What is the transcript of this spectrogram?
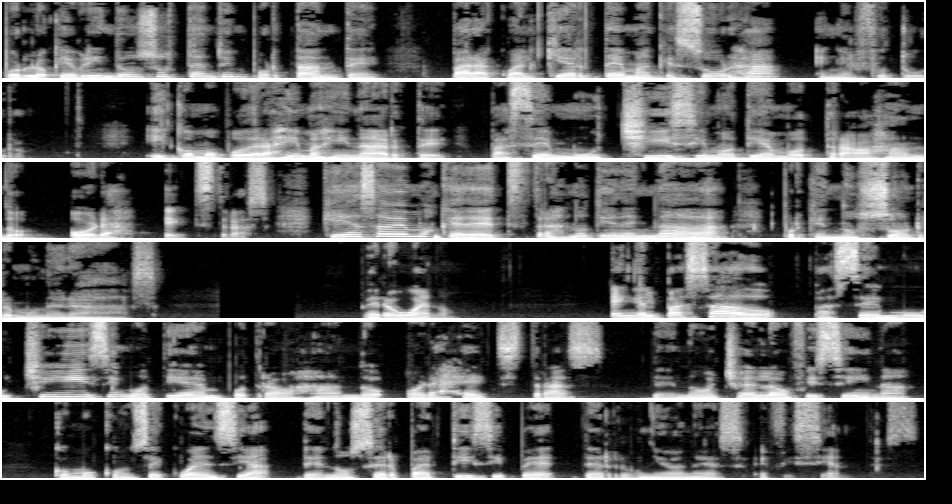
por lo que brinda un sustento importante para cualquier tema que surja en el futuro. Y como podrás imaginarte, pasé muchísimo tiempo trabajando horas extras, que ya sabemos que de extras no tienen nada porque no son remuneradas. Pero bueno, en el pasado pasé muchísimo tiempo trabajando horas extras de noche en la oficina como consecuencia de no ser partícipe de reuniones eficientes.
